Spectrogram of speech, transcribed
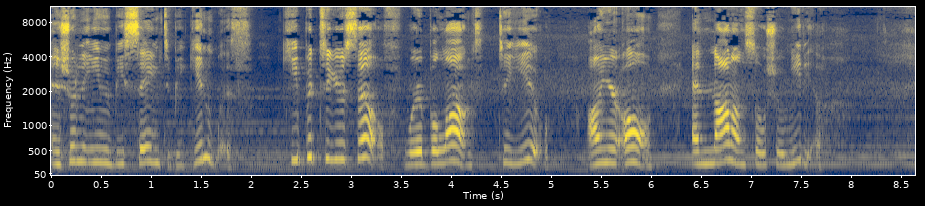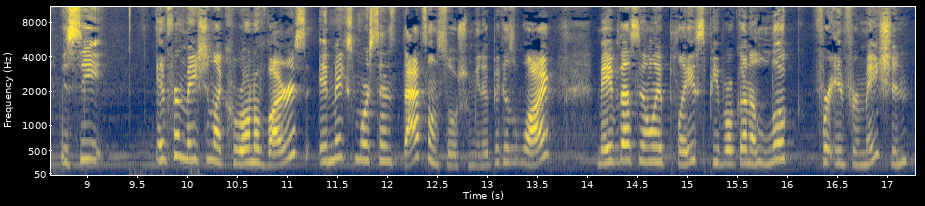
and shouldn't even be saying to begin with. Keep it to yourself, where it belongs, to you, on your own, and not on social media. You see, information like coronavirus, it makes more sense that's on social media because why? Maybe that's the only place people are going to look for information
